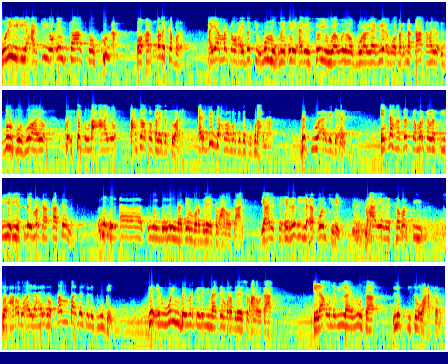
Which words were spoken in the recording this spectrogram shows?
Ulihii iyo xadhkihii oo intaasoo kun ah oo ardada ka badan ayaa marka waxay dadkii ugu muuqdeen inay abeesooyin waaweyn oo buraleegleeg oo dhaqdhaqaaqahayo isdul fulfulahayo iska duldhacahayo wax saasoo kale dadkii u arkay argagax baa marka dadka ku dhacay maana dadkii waa argagaxeen indhaha dadka marka la fiiriye iyo siday markaa qaateenna sixir aad u weyn bay la yimaadeen bu rabbilahi subxaana watacaala yacni sixiradii la aqoon jiray maxaa yeelay tabartii suxaradu ay lahayd oo dhan baa meesha laysugu gey sixir weyn bay marka la yimaadeen bu rabbilahi subxana watacaala ilaa uu nabiyulaahi muusa laftiisaba u cabsado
